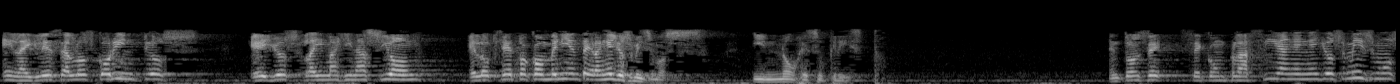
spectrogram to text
En la iglesia de los Corintios ellos, la imaginación, el objeto conveniente eran ellos mismos y no Jesucristo. Entonces se complacían en ellos mismos,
